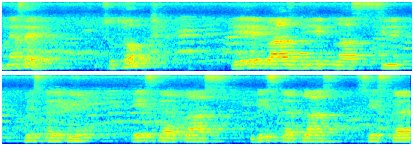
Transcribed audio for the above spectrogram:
মনে আছে? সূত্র? A plus B plus C whole square equal A square plus B square plus C square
